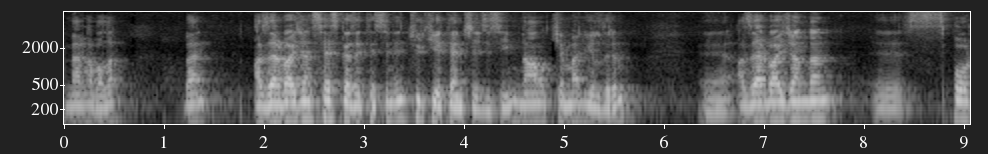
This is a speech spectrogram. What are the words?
Merhabalar. Ben Azerbaycan Ses Gazetesi'nin Türkiye temsilcisiyim. Namık Kemal Yıldırım. Ee, Azerbaycan'dan e, spor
